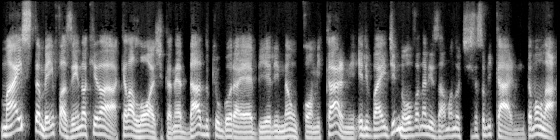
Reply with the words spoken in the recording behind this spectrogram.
mas também fazendo aquela, aquela lógica, né? Dado que o Goraeb ele não come carne, ele vai de novo analisar uma notícia sobre carne. Então vamos lá.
